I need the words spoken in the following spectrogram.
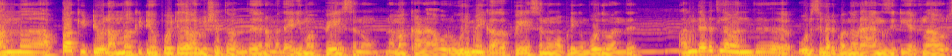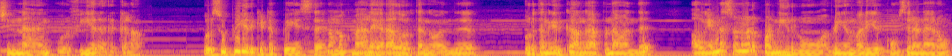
நம்ம அப்பா கிட்டயோ இல்லை அம்மா கிட்டயோ போயிட்டு ஏதாவது ஒரு விஷயத்த வந்து நம்ம தைரியமாக பேசணும் நமக்கான ஒரு உரிமைக்காக பேசணும் அப்படிங்கும்போது வந்து அந்த இடத்துல வந்து ஒரு சிலருக்கு வந்து ஒரு ஆங்ஸைட்டி இருக்கலாம் ஒரு சின்ன ஆங் ஒரு ஃபியர் இருக்கலாம். ஒரு சுப்பீரியர் கிட்ட பேச நமக்கு மேலே யாராவது ஒருத்தங்க வந்து ஒருத்தங்க இருக்காங்க அப்படின்னா வந்து அவங்க என்ன சொன்னாலும் பண்ணிடணும் அப்படிங்கிற மாதிரி இருக்கும் சில நேரம்.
